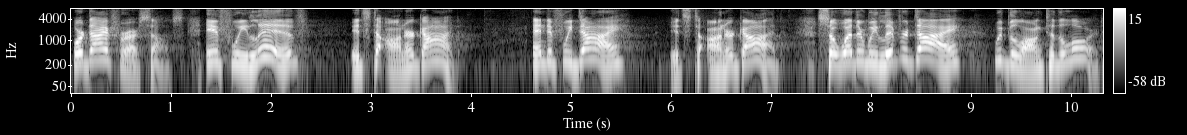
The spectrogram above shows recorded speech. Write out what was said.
or die for ourselves. If we live, it's to honor God. And if we die, it's to honor God. So whether we live or die, we belong to the Lord.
